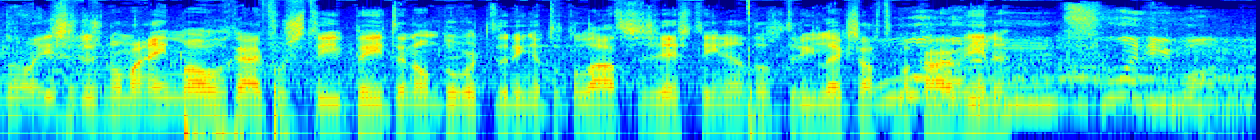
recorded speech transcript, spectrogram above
dan is er dus nog maar één mogelijkheid voor Steve Beaton om door te dringen tot de laatste 16. En dat is drie legs achter elkaar winnen. 21.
